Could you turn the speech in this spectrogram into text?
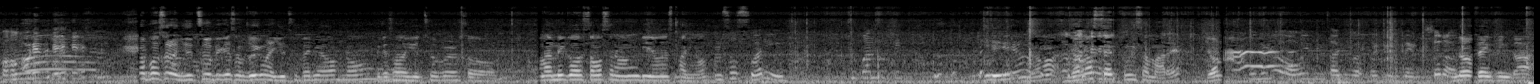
phone with it. I post it on YouTube because I'm doing my YouTube video. No. Because I'm a YouTuber, so. Hola amigos, estamos en un video de español. I'm so sweaty. Yo no, yo no sé tu Samare. Yo ah, You always be talking about fucking things. Shut up. no thanking God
